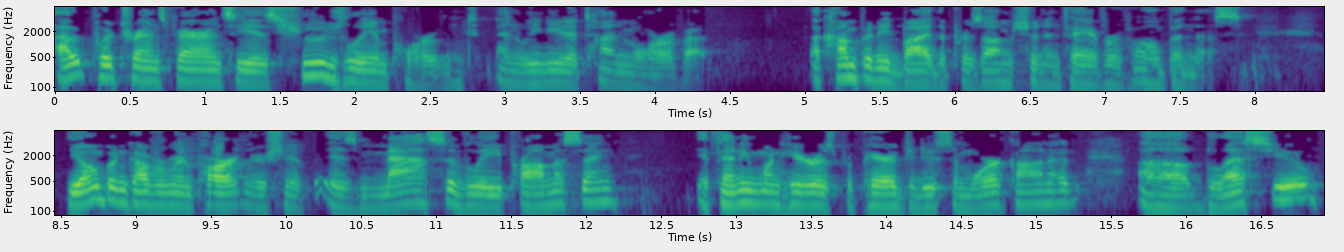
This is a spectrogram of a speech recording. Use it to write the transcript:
Output transparency is hugely important, and we need a ton more of it, accompanied by the presumption in favor of openness. The Open Government Partnership is massively promising if anyone here is prepared to do some work on it, uh, bless you.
